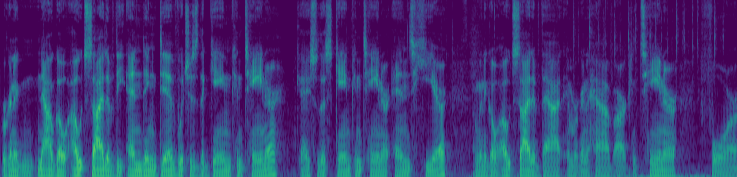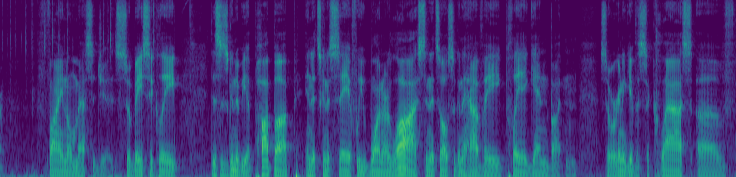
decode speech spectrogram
we're going to now go outside of the ending div, which is the game container. Okay, so this game container ends here. I'm going to go outside of that, and we're going to have our container for final messages. So basically, this is going to be a pop-up, and it's going to say if we won or lost, and it's also going to have a play again button. So we're going to give this a class of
